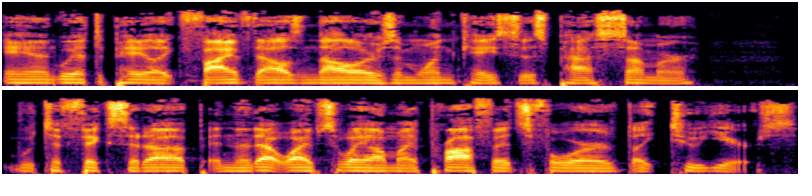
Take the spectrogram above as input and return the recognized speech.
and we have to pay like $5,000 in one case this past summer to fix it up and then that wipes away all my profits for like 2 years.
